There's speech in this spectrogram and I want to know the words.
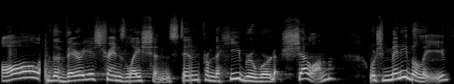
All of the various translations stem from the Hebrew word shalom, which many believe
